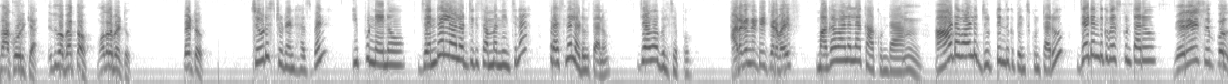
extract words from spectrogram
నా కోరిక. ఇదిగో బెత్తం మొదలు పెట్టు. పెట్టు చూడు స్టూడెంట్ హస్బెండ్ ఇప్పుడు నేను జనరల్ నాలెడ్జ్కి సంబంధించిన ప్రశ్నలు అడుగుతాను. జవాబులు చెప్పు. అడగండి టీచర్ వైఫ్. మగవాళ్ళలా కాకుండా. ఆడవాళ్ళు జుట్టెందుకు పెంచుకుంటారు జడెందుకు వేసుకుంటారు? Very simple.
